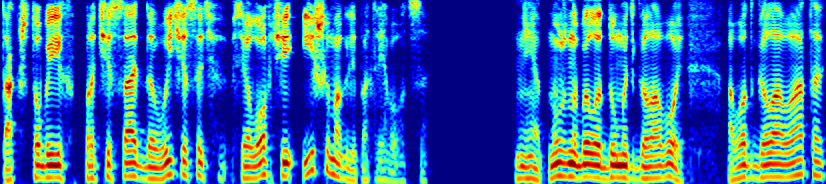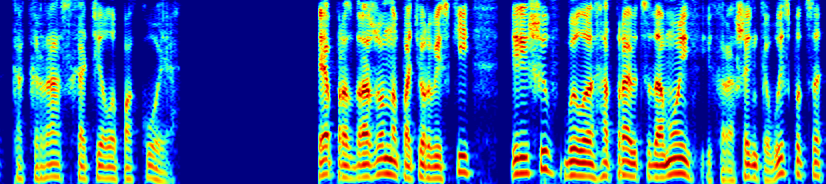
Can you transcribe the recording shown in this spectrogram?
так чтобы их прочесать да вычесать, все ловчие иши могли потребоваться. Нет, нужно было думать головой, а вот голова-то как раз хотела покоя. Эп раздраженно потер виски и, решив было отправиться домой и хорошенько выспаться,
